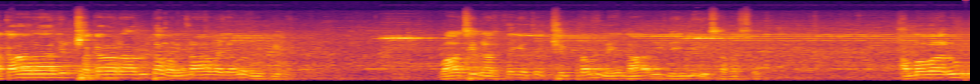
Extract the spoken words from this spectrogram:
అకారాది క్షకారాంత వర్ణావయవ రూపిణి. వాచి నర్తయతు క్షిప్రం మేధావి దేవి సరస్వతి. అమ్మవారు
